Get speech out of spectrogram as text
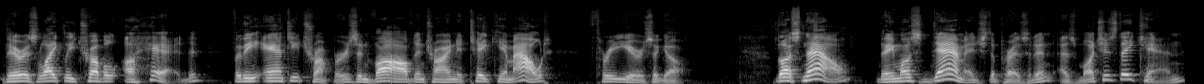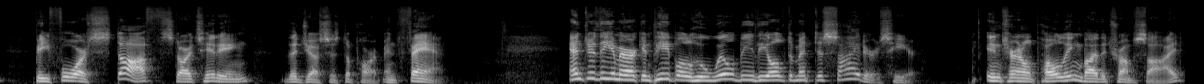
there is likely trouble ahead for the anti Trumpers involved in trying to take him out three years ago. Thus, now they must damage the president as much as they can before stuff starts hitting the Justice Department fan. Enter the American people who will be the ultimate deciders here. Internal polling by the Trump side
